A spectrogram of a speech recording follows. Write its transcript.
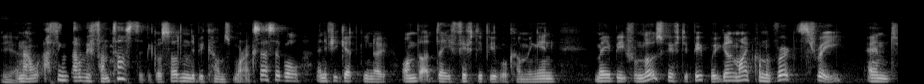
Yeah. And I, I think that would be fantastic because suddenly it becomes more accessible. And if you get, you know, on that day, 50 people coming in, maybe from those 50 people, you might convert three. And,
